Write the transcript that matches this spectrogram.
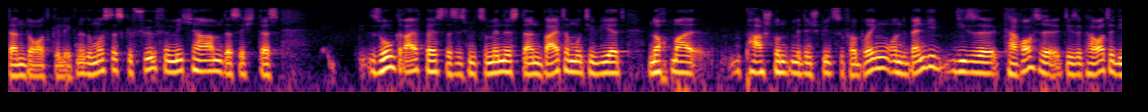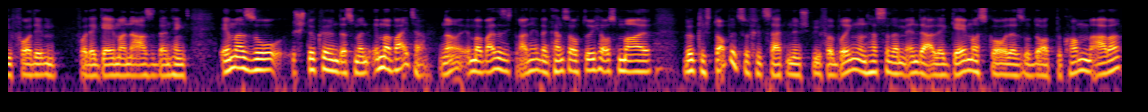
dann dort gelegt. Ne? Du musst das Gefühl für mich haben, dass ich das so greifbar ist, dass es mich zumindest dann weiter motiviert, nochmal ein paar Stunden mit dem Spiel zu verbringen. Und wenn die diese Karotte, diese Karotte, die vor dem vor der Gamer-Nase dann hängt, immer so stückeln, dass man immer weiter, ne, immer weiter sich dranhängt, dann kannst du auch durchaus mal wirklich doppelt so viel Zeit mit dem Spiel verbringen und hast dann am Ende alle Gamerscore oder so dort bekommen. Aber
